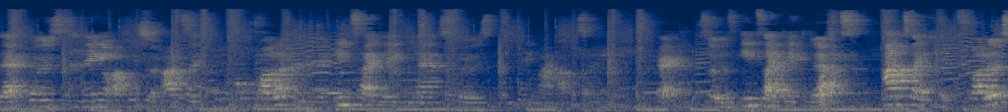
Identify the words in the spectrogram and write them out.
That goes, and then your obviously your outside follow, and the inside leg lands first, and then my outside. Okay, so it's inside leg lifts, outside hip follows,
